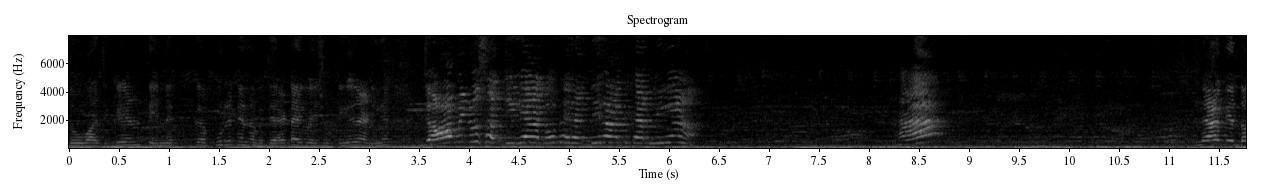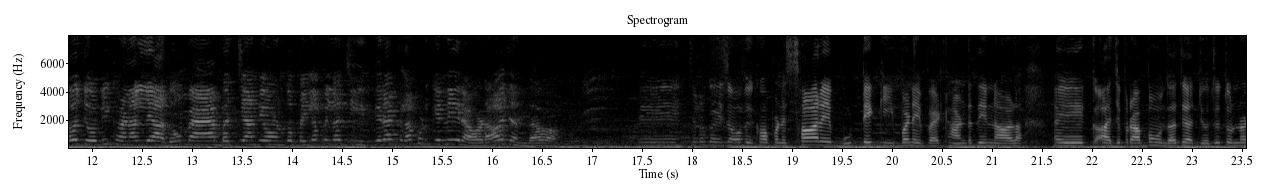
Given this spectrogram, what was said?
2 ਵਜ ਕੇ ਹੁਣ 3 ਪੂਰੇ 3 ਵਜੇ 2:30 ਵਜੇ ਛੁੱਟੀ ਹੋ ਜਾਣੀ ਆ। ਜਾਓ ਮੈਨੂੰ ਸਬਜ਼ੀ ਲਿਆ ਦੋ ਫਿਰ ਅੱਧੀ ਰਾਤ ਕਰਨੀ ਆ। ਹਾਂ? ਲਿਆ ਕੇ ਦੋ, ਜੋ ਵੀ ਖਾਣਾ ਲਿਆ ਦੋ ਮੈਂ ਬੱਚਿਆਂ ਦੇ ਆਉਣ ਤੋਂ ਪਹਿਲਾਂ ਪਹਿਲਾਂ ਚੀਰ ਕੇ ਰੱਖ ਲਾ, ਮੁੜ ਕੇ ਹਨੇਰਾ ਵੜਾ ਹੋ ਜਾਂਦਾ ਵਾ। ਤੇ ਚਲੋ ਗਾਇਸ ਆਓ ਵੇਖੋ ਆਪਣੇ ਸਾਰੇ ਬੂਟੇ ਕੀ ਬਣੇ ਪਏ ਠੰਡ ਦੇ ਨਾਲ। ਇਹ ਅੱਜ ਪ੍ਰਭ ਆਉਂਦਾ ਤੇ ਅੱਜ ਉਹਦੇ ਤੋਂ ਨਾ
